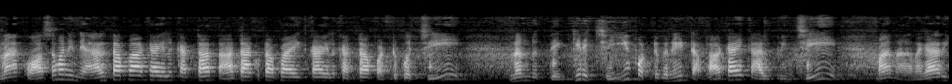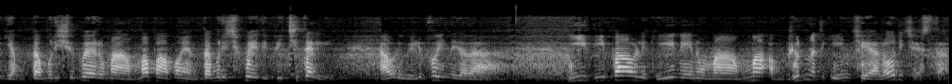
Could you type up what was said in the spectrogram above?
నా కోసమని నేల టపాకాయలు కట్ట తాటాకు టపాకాయలు కట్ట పట్టుకొచ్చి నన్ను దగ్గర చెయ్యి పట్టుకుని టపాకాయ కాల్పించి మా నాన్నగారు ఎంత మురిసిపోయారు మా అమ్మ పాపం ఎంత మురిసిపోయేది పిచ్చి తల్లి. ఆవిడ వెళ్ళిపోయింది కదా. ఈ దీపావళికి నేను మా అమ్మ అభ్యున్నతికి ఏం చేయాలో అది చేస్తాను.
